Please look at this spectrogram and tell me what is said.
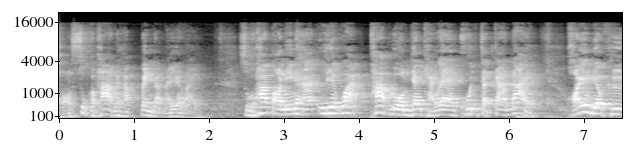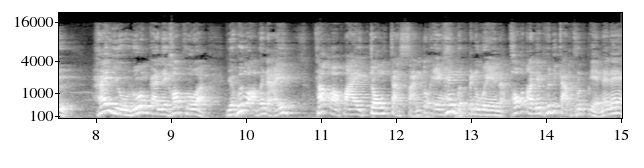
ของสุขภาพนะครับ เป็นแบบไหนอย่างไร สุขภาพตอนนี้นะฮะเรียกว่าภาพรวมยังแข็งแรงคุณจัดการได้ ขออย่างเดียวคือ ให้อยู่ร่วมกันในครอบครัวอย่าเพิ่งออกไปไหน ถ้าออกไปจงจัดสรรตัวเองให้เหมือนเป็นเวรอะเพราะตอนนี้พฤติกรรมคุณเปลี่ยนแน่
